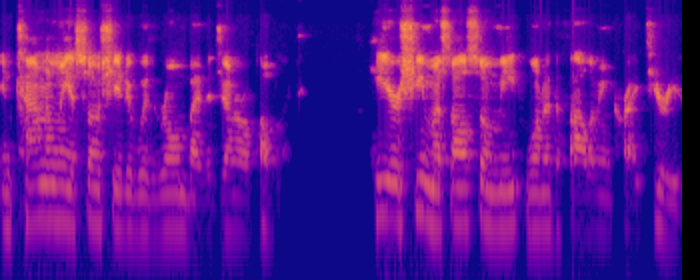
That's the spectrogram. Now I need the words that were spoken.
and commonly associated with Rome by the general public. He or she must also meet one of the following criteria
